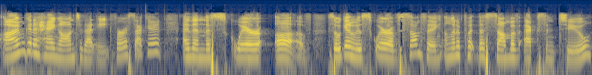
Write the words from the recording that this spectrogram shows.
I'm going to hang on to that 8 for a second, and then the square of. So again, with the square of something, I'm going to put the sum of x and 2, and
